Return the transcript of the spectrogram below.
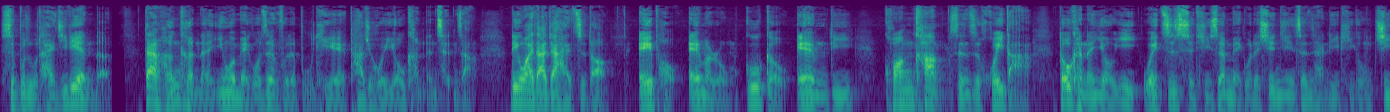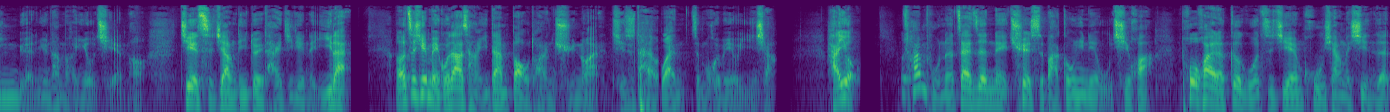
是不如台积电的，但很可能因为美国政府的补贴，它就会有可能成长。另外，大家还知道 Apple、Amazon、Google、AMD。匡抗甚至辉达都可能有意为支持提升美国的先进生产力提供晶圆，因为他们很有钱啊，借此降低对台积电的依赖。而这些美国大厂一旦抱团取暖，其实台湾怎么会没有影响？还有，川普呢在任内确实把供应链武器化，破坏了各国之间互相的信任。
